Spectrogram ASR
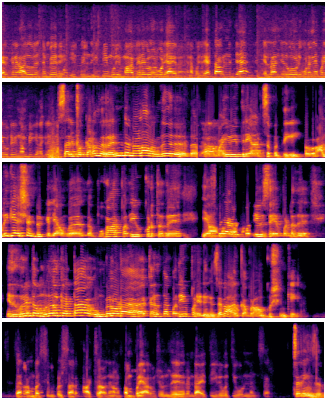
ஏற்கனவே அறுபது லட்சம் பேர். இப்ப இந்த விஷயம் மூலியமா விரைவில் ஒரு கோடி ஆயிரும். எனக்கு கொஞ்சம் லேட்டா நினைச்சேன். எல்லாம் சேர்ந்து ஒரு கோடி உடனே பண்ணி விட்டு நம்பிக்கை எனக்கு. சார் இப்ப கடந்த ரெண்டு நாளா வந்து இந்த மைவி த்ரீ ஆட்ஸ பத்தி அலிகேஷன் இருக்கு இல்லையா? உங்க இந்த புகார் பதிவு கொடுத்தது எஃப்ஐஆர். பதிவு செய்யப்பட்டது. இது குறித்த முதல் கட்ட உங்களோட கருத்தை பதிவு பண்ணிடுங்க சார். அதுக்கப்புறம் கொஸ்டின் கேட்கிறேன் சார் ரொம்ப சிம்பிள் சார். ஆக்சுவலா வந்து நம்ம கம்பெனி ஆரம்பிச்சு வந்து ரெண்டாயிரத்தி இருபத்தி ஒண்ணுங்க சார். சரிங்க சார்.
